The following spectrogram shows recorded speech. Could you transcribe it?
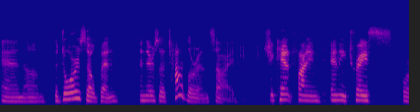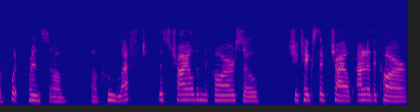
And um, the doors open, and there's a toddler inside. She can't find any trace or footprints of of who left this child in the car. So she takes the child out of the car,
